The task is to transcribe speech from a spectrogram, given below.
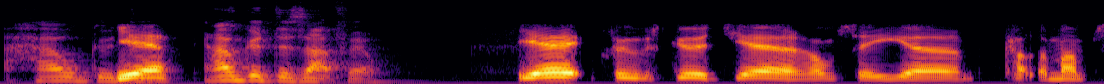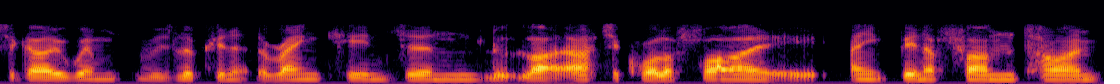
How good? Yeah. How good does that feel? Yeah, it feels good. Yeah, obviously uh, a couple of months ago when we was looking at the rankings and looked like I had to qualify, it ain't been a fun time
